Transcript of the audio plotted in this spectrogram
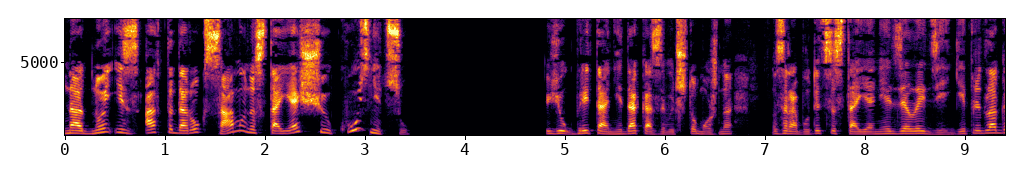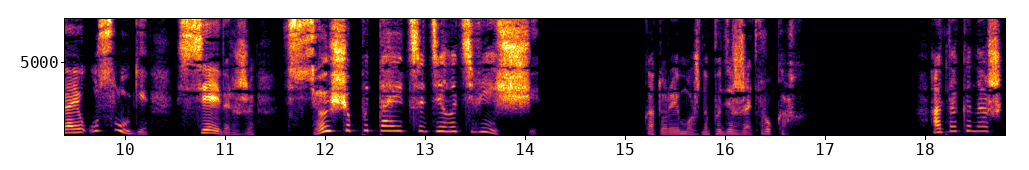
на одной из автодорог самую настоящую кузницу. Юг Британии доказывает, что можно Заработать состояние, делая деньги и предлагая услуги. Север же все еще пытается делать вещи, которые можно подержать в руках. Однако наш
